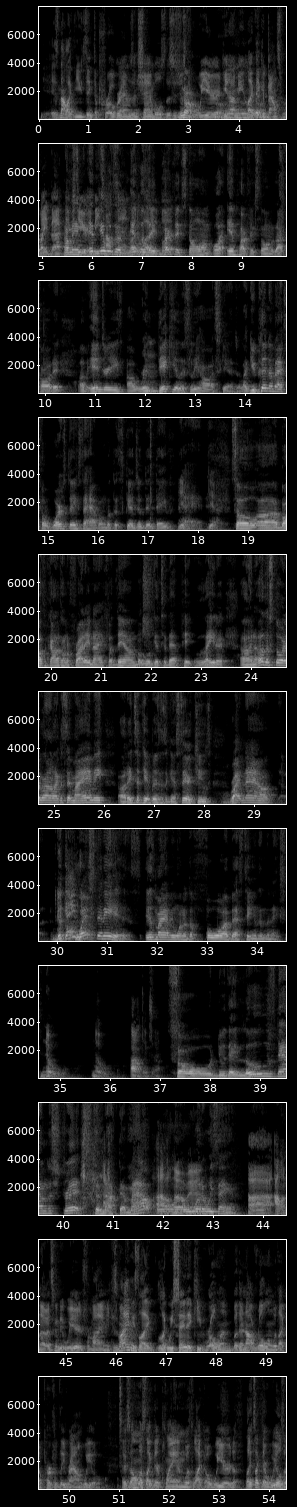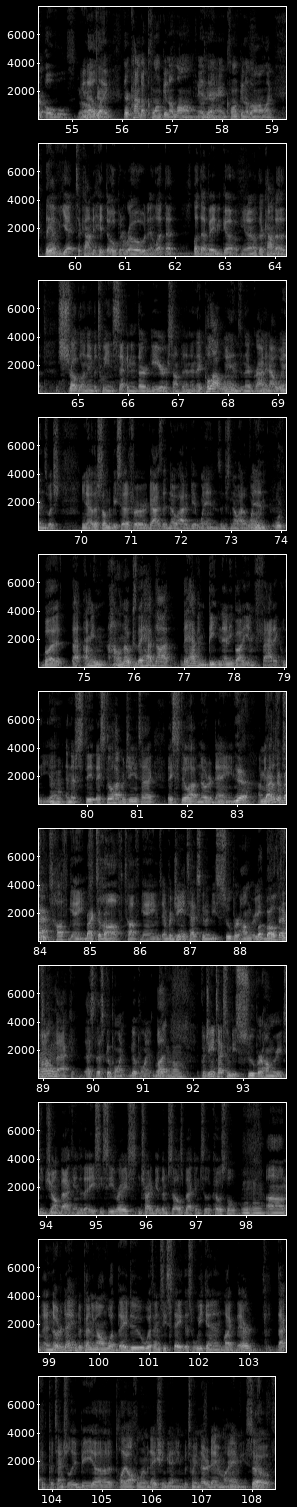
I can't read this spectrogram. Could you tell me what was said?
It's not like you think the program's in shambles. This is just No, weird. no, you know what I mean? Like they could bounce right back I next mean, year it, and be it top was a ten right it was away. a but- perfect storm or imperfect storm, as I called it, of injuries, a Mm-hmm. ridiculously hard schedule. Like you couldn't have asked for worse things to happen with the schedule that they've Yeah. had. Yeah. So uh, Boston College on a Friday night for them, but we'll get to that pick later. Uh, and the other storyline, like I said, Miami, uh, they took care of business against Syracuse. Right now, Good the game, though. Is: Is Miami one of the four best teams in the nation? No, no, I don't think so. So, do they lose down the stretch to knock them out? I don't know, man. What are we saying? Uh, I don't know. It's gonna be weird for Miami because Miami's like like we say they keep rolling, but they're not rolling with like a perfectly round wheel. It's almost like they're playing with like a weird, like it's like their wheels are ovals. You know, Okay. like they're kind of clunking along in Okay. there and clunking along. Like they have yet to kind of hit the open road and let that let that baby go. You know, they're kind of struggling in between second and third gear or something, and they pull out wins and they're grinding out wins, which. You know, there's something to be said for guys that know how to get wins and just know how to win. Would- But that, I mean, I don't know because they have not, they haven't beaten anybody emphatically yet, Mm-hmm. and they're still, they still have Virginia Tech, they still have Notre Dame. Yeah, I mean, those are back. two tough games, Back to back. tough, tough games, and Virginia Tech's going to be super hungry. But both to at jump home. back. That's that's good point. Good point. Both but. Virginia Tech's going to be super hungry to jump back into the ACC race and try to get themselves back into the Coastal. Mm-hmm. Um, and Notre Dame, depending on what they do with NC State this weekend, like they're that could potentially be a playoff elimination game between Notre Dame and Miami. So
